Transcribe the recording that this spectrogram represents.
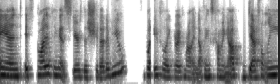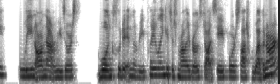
And it's probably the thing that scares the shit out of you. But if like you're like Marley, nothing's coming up, definitely lean on that resource. We'll include it in the replay link. It's just marleyrose.ca forward slash webinar.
